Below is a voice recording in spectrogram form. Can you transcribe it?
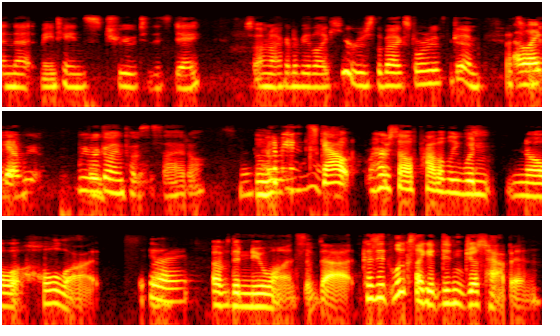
and that maintains true to this day. So I'm not going to be like, here's the backstory of the game. That's I like yeah, it. we we were going post societal. But I mean, Scout herself probably wouldn't know a whole lot Yeah. Right. of the nuance of that because it looks like it didn't just happen.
